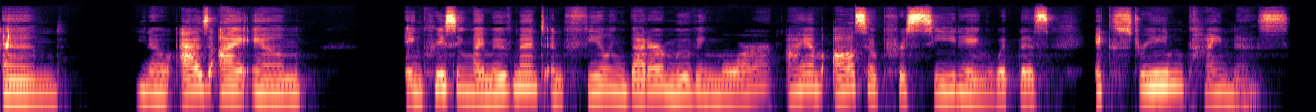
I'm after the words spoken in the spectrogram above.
And, you know, as I am increasing my movement and feeling better, moving more, I am also proceeding with this extreme kindness,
